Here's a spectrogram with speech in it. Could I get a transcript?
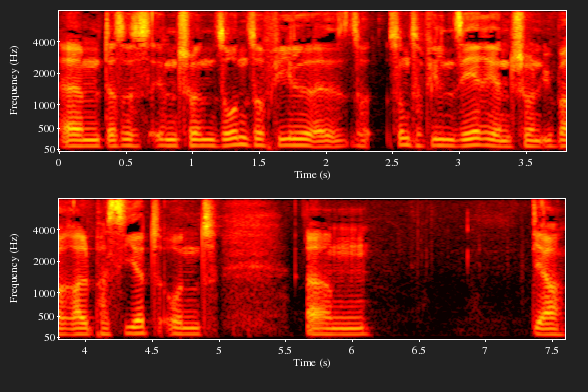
ähm, das ist in schon so und so viel, äh, so, so und so vielen Serien schon überall passiert und ähm, ja,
